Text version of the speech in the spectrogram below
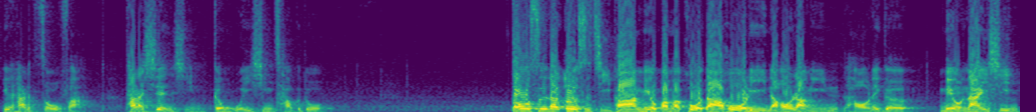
因为它的走法。它的线型跟维新差不多，都是那二十几趴，没有办法扩大获利，然后让你好那个没有耐心，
